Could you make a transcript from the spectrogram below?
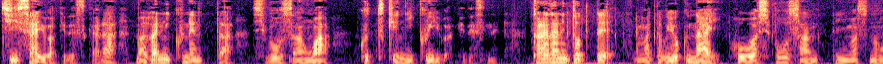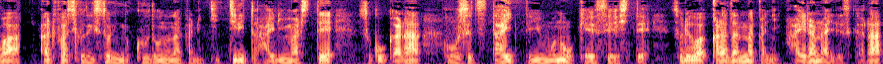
小さいわけですから、曲がりにくねった脂肪酸はくっつけにくいわけですね。体にとって全く良くない飽和脂肪酸って言いますのは、アルファシクデキストリンの空洞の中にきっちりと入りまして、そこから包摂体っていうものを形成して、それは体の中に入らないですから、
